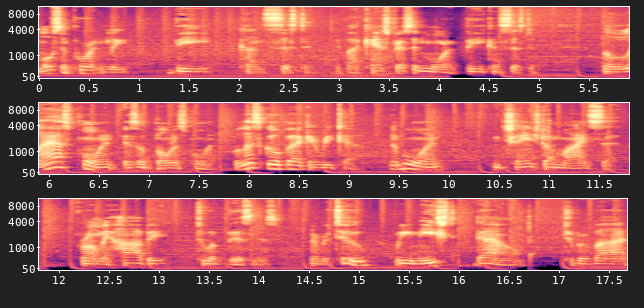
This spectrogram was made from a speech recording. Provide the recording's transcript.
most importantly, be consistent. If I can't stress it more, be consistent. The last point is a bonus point, but let's go back and recap. Number one, we changed our mindset from a hobby to a business. Number two, we niched down to provide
